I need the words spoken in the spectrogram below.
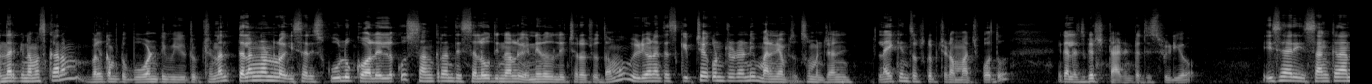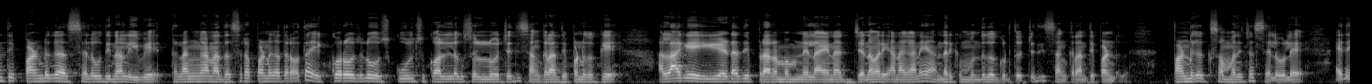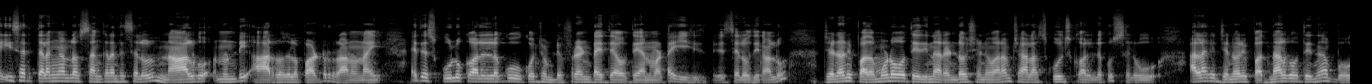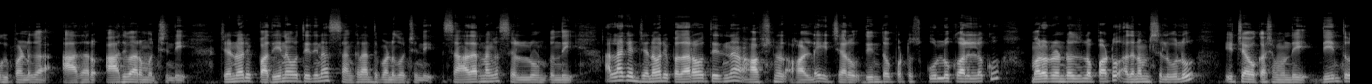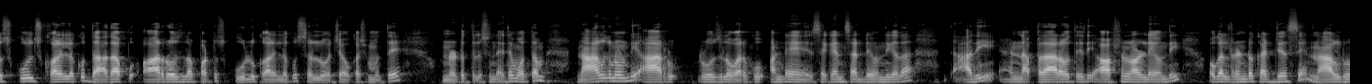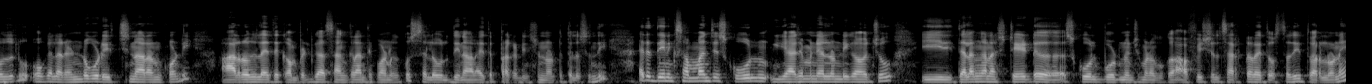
అందరికీ నమస్కారం. Welcome to Bhuvan TV YouTube channel. తెలంగాణలో ఈసారి స్కూలు కాలేజీలకు సంక్రాంతి సెలవు దినాలు ఎన్ని రోజులు ఇచ్చారో చూద్దాము. వీడియోని అయితే స్కిప్ చేయకుండా చూడండి. మరిన్ని ఎపిసోడ్స్ సంబంధించిన లైక్ అండ్ సబ్స్క్రైబ్ చేయడం మర్చిపోద్దు ఇక let's get start into this video ఈసారి సంక్రాంతి పండుగ సెలవు దినాలు ఇవే. తెలంగాణ దసరా పండుగ తర్వాత ఎక్కువ రోజులు స్కూల్స్ కాలేజీలకు సెలవులు వచ్చేది సంక్రాంతి పండుగకే. అలాగే ఈ ఏడాది ప్రారంభం నెల అయిన జనవరి అనగానే అందరికీ ముందుగా గుర్తొచ్చేది సంక్రాంతి పండుగ పండుగకు సంబంధించిన సెలవులే. అయితే ఈసారి తెలంగాణలో సంక్రాంతి సెలవులు నాలుగు నుండి ఆరు రోజుల పాటు రానున్నాయి. అయితే స్కూలు కాలేజీలకు కొంచెం డిఫరెంట్ అయితే అవుతాయి అనమాట ఈ సెలవు దినాలు. జనవరి పదమూడవ తేదీన రెండవ శనివారం చాలా స్కూల్స్ కాలేజీలకు సెలవు. అలాగే జనవరి పద్నాలుగవ తేదీన భోగి పండుగ ఆధార ఆదివారం వచ్చింది. జనవరి పదిహేనవ తేదీన సంక్రాంతి పండుగ వచ్చింది. సాధారణంగా సెలవులు ఉంటుంది. అలాగే జనవరి పదహారవ తేదీన ఆప్షనల్ హాలిడే ఇచ్చారు. దీంతో పాటు స్కూళ్ళు కాలేజీలకు మరో రెండు రోజుల పాటు అదనం సెలవులు ఇచ్చే అవకాశం ఉంది. దీంతో స్కూల్స్ కాలేజీలకు దాదాపు ఆరు రోజుల పాటు స్కూలు కాలేజీలకు సెలవు వచ్చే అవకాశం అయితే ఉన్నట్టు తెలుస్తుంది. అయితే మొత్తం నాలుగు నుండి ఆరు రోజుల వరకు అంటే సెకండ్ సండే ఉంది కదా అది అండ్ పదహారవ తేదీ ఆప్షనల్ హాలిడే ఉంది. ఒకవేళ రెండు కట్ చేస్తే నాలుగు రోజులు ఒకవేళ రెండు కూడా ఇచ్చినారనుకోండి ఆరు రోజులు అయితే కంప్లీట్గా సంక్రాంతి పండుగకు సెలవులు దినాలు అయితే ప్రకటించినట్టు తెలుస్తుంది. అయితే దీనికి సంబంధించి స్కూల్ యాజమాన్యాల నుండి కావచ్చు ఈ తెలంగాణ స్టేట్ స్కూల్ బోర్డు నుంచి మనకు ఒక అఫీషియల్ సర్కులర్ అయితే వస్తుంది త్వరలోనే.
